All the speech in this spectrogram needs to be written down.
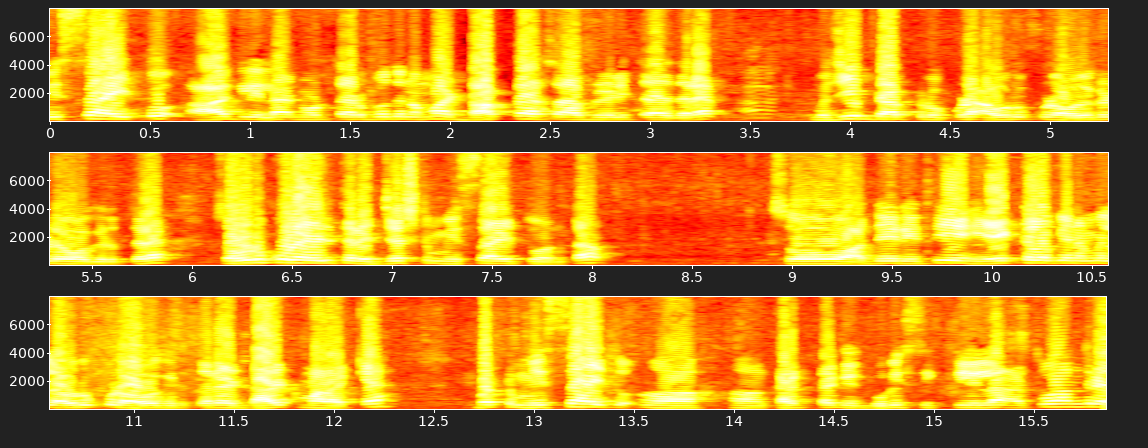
ಮಿಸ್ ಆಯ್ತು, ಆಗ್ಲಿಲ್ಲ. ನೋಡ್ತಾ ಇರ್ಬೋದು ನಮ್ಮ ಡಾಕ್ಟರ್ ಸಾಹೇಬ್ ಹೇಳ್ತಾ ಇದ್ದಾರೆ. ಮುಜೀಬ್ ಡಾಕ್ಟರ್ ಕೂಡ, ಅವರು ಕೂಡ ಒಳಗಡೆ ಹೋಗಿರ್ತಾರೆ. ಸೊ ಅವರು ಕೂಡ ಹೇಳ್ತಾರೆ ಜಸ್ಟ್ ಮಿಸ್ ಆಯ್ತು ಅಂತ. ಸೊ ಅದೇ ರೀತಿ ಏಕಲವ್ಯನ ಮೇಲೆ ಅವರು ಕೂಡ ಹೋಗಿರ್ತಾರೆ ಡಾರ್ಟ್ ಮಾಡಕ್ಕೆ. ಬಟ್ ಮಿಸ್ ಆಯ್ತು. ಕರೆಕ್ಟಾಗಿ ಗುರಿ ಸಿಕ್ಕಲಿಲ್ಲ ಅಥವಾ ಅಂದ್ರೆ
